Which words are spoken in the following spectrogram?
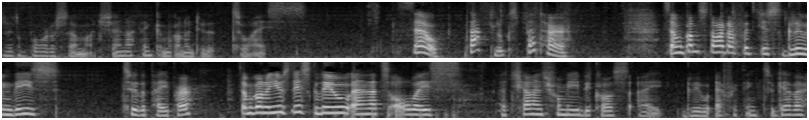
Little border so much and I think I'm gonna do it twice. So that looks better. So I'm gonna start off with just gluing these to the paper. So I'm gonna use this glue and that's always a challenge for me because I glue everything together,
